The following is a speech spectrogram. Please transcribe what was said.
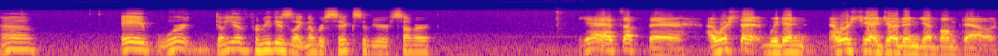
Uh, Abe, we're, don't you have Prometheus like number six of your summer? Yeah, it's up there. I wish that we didn't. I wish GI Joe didn't get bumped out.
